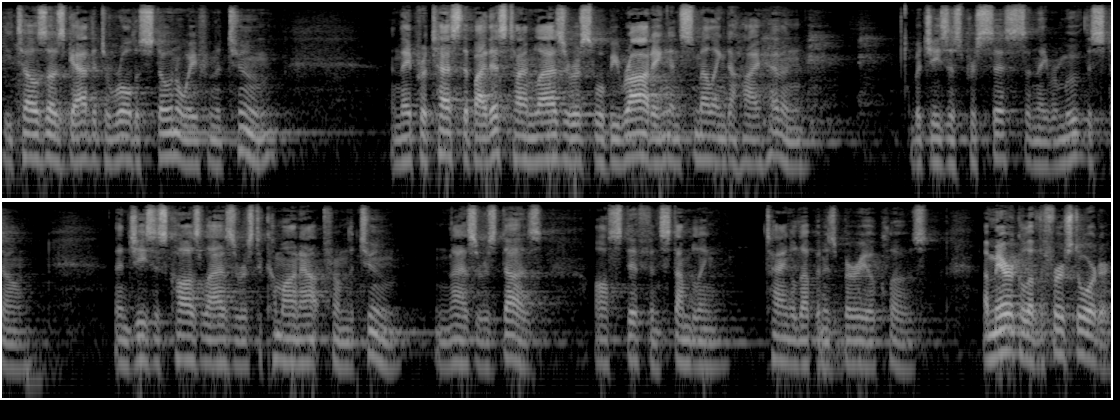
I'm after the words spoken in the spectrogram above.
He tells those gathered to roll the stone away from the tomb, and they protest that by this time Lazarus will be rotting and smelling to high heaven. But Jesus persists, and they remove the stone. Then Jesus calls Lazarus to come on out from the tomb, and Lazarus does, all stiff and stumbling, tangled up in his burial clothes. A miracle of the first order.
